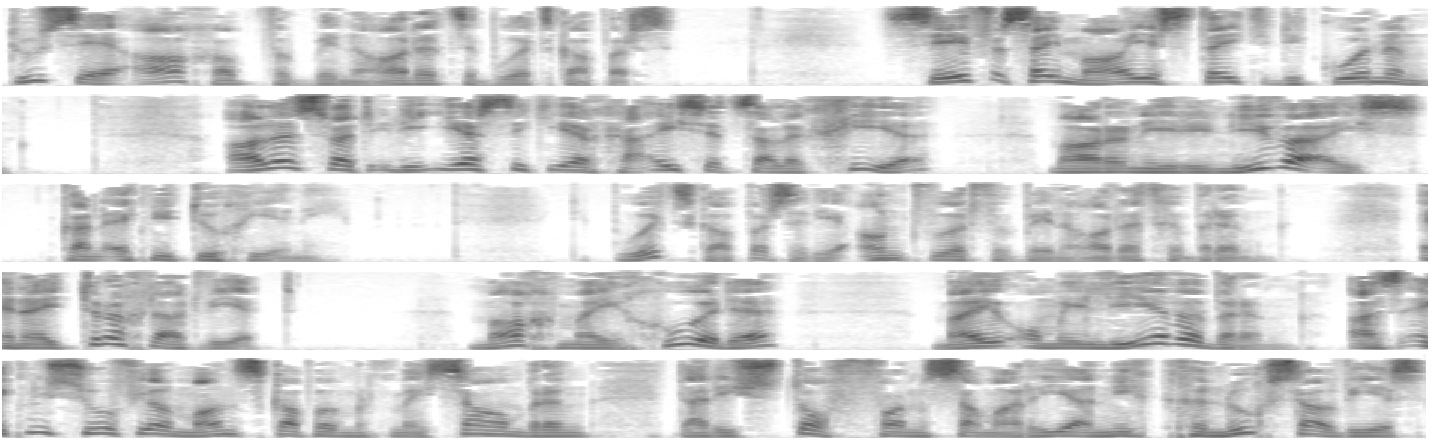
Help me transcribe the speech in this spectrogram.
Toe sê Agab vir Benhadad se boodskappers: "Sê vir sy majesteit die koning: Alles wat u die eerste keer geëis het, sal ek gee, maar aan hierdie nuwe eis kan ek nie toegee nie." Die boodskappers het die antwoord vir Benhadad gebring en hy terug laat weet: "Mag my gode my om die lewe bring as ek nie soveel manskappe met my saambring dat die stof van Samaria nie genoeg sal wees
